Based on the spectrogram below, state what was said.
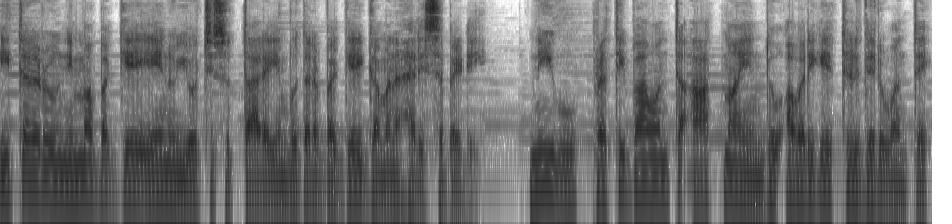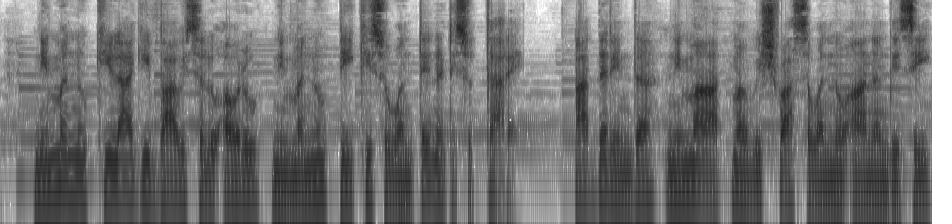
ಇತರರು ನಿಮ್ಮ ಬಗ್ಗೆ ಏನು ಯೋಚಿಸುತ್ತಾರೆ ಎಂಬುದರ ಬಗ್ಗೆ ಗಮನಹರಿಸಬೇಡಿ. ನೀವು ಪ್ರತಿಭಾವಂತ ಆತ್ಮ ಎಂದು ಅವರಿಗೆ ತಿಳಿದಿರುವಂತೆ, ನಿಮ್ಮನ್ನು ಕೀಳಾಗಿ ಭಾವಿಸಲು ಅವರು ನಿಮ್ಮನ್ನು ಟೀಕಿಸುವಂತೆ ನಟಿಸುತ್ತಾರೆ. ಆದ್ದರಿಂದ ನಿಮ್ಮ ಆತ್ಮವಿಶ್ವಾಸವನ್ನು ಆನಂದಿಸಿ,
